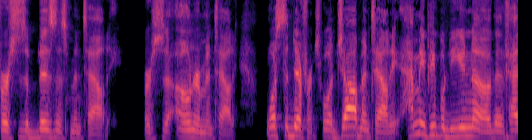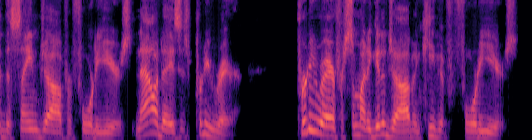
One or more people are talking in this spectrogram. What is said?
versus a business mentality versus the owner mentality. What's the difference? Well, job mentality. How many people do you know that have had the same job for 40 years? Nowadays, it's pretty rare. Pretty rare for somebody to get a job and keep it for 40 years.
